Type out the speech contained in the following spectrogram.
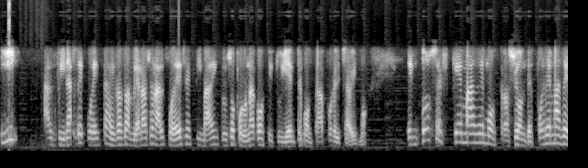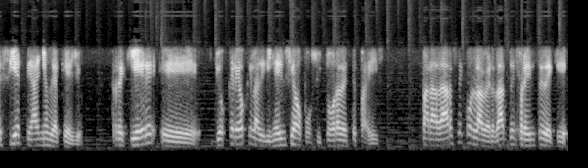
y al final de cuentas esa Asamblea Nacional fue desestimada incluso por una constituyente montada por el chavismo. Entonces, ¿qué más demostración después de más de siete años de aquello requiere, eh, yo creo que la dirigencia opositora de este país para darse con la verdad de frente de que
